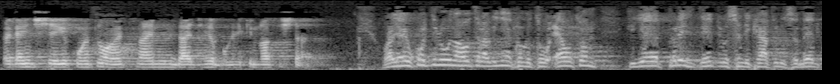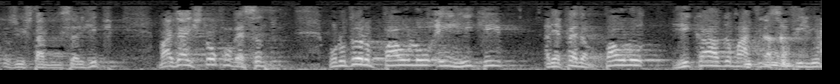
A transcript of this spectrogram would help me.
para que a gente chegue quanto antes na imunidade de rebanho aqui no nosso estado. Olha, eu continuo na outra linha com o doutor Elton, que é presidente do Sindicato dos Médicos do Estado de Sergipe, mas já estou conversando o doutor Paulo Henrique, aliás, perdão, Paulo Ricardo Martins Filho,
